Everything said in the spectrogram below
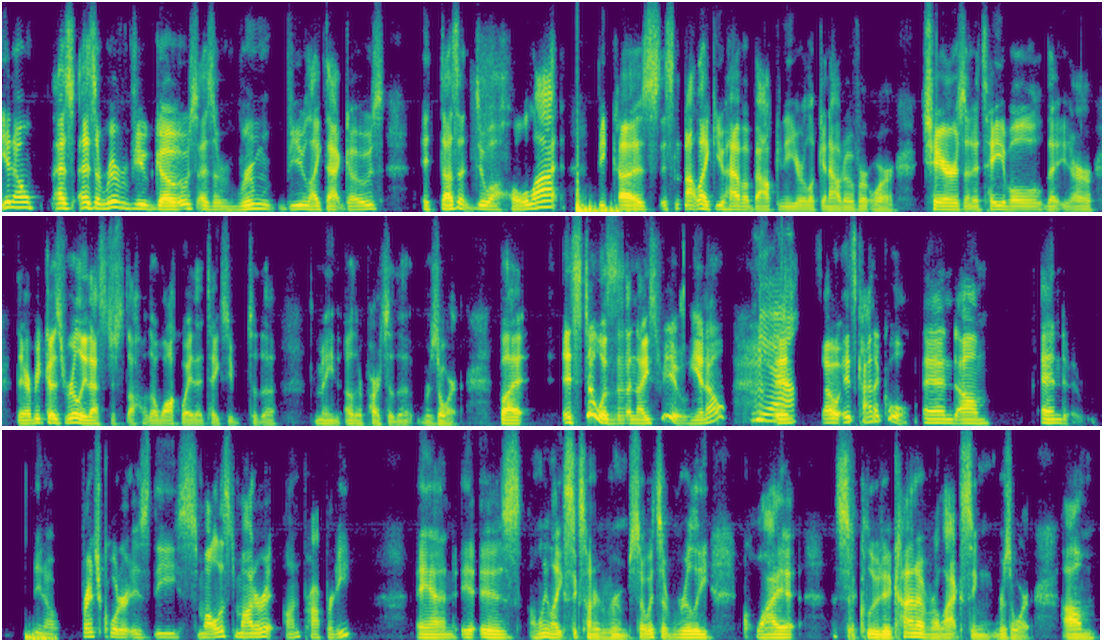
you know, as as a river view goes, as a room view like that goes, it doesn't do a whole lot because it's not like you have a balcony you're looking out over or chairs and a table that are there because really that's just the the walkway that takes you to the main other parts of the resort. But it still was a nice view, you know? Yeah. And so it's kind of cool. And um and you know, French Quarter is the smallest moderate on property and it is only like 600 rooms. So it's a really quiet, secluded, kind of relaxing resort. Um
